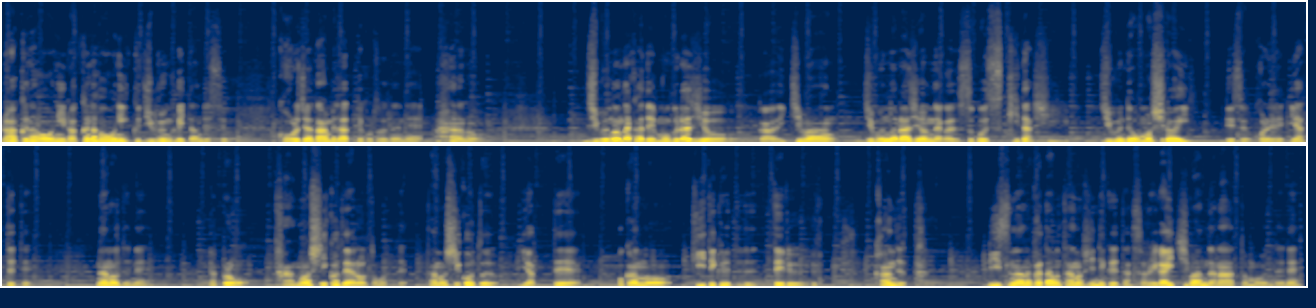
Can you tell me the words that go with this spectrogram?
楽な方に楽な方に行く自分がいたんですよ。これじゃダメだってことでねあの自分の中でモグラジオが一番自分のラジオの中ですごい好きだし自分で面白いですよこれやってて。なのでねやっぱり楽しいことやろうと思って楽しいことやって他の聞いてくれてる噛んじゃった。リスナーの方も楽しんでくれた。それが一番だなと思うんでね。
